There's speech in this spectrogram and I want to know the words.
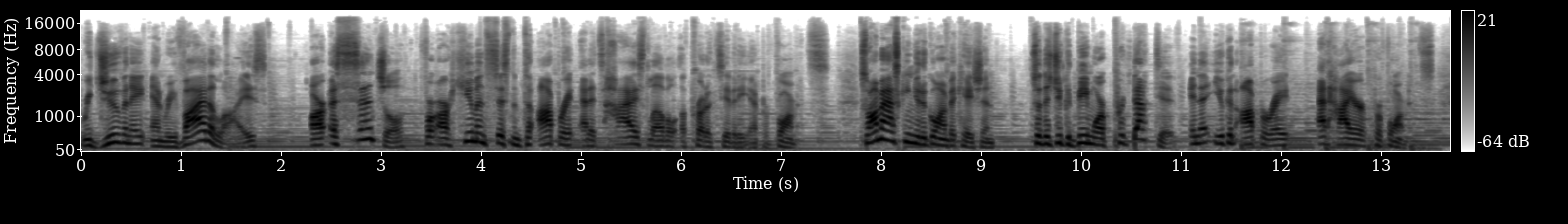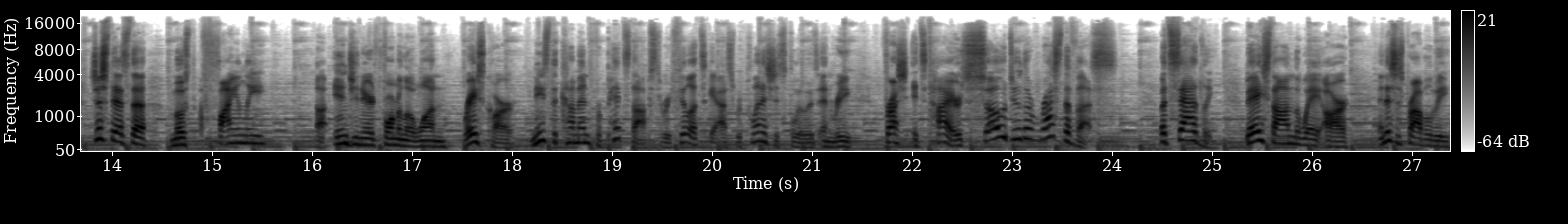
rejuvenate and revitalize are essential for our human system to operate at its highest level of productivity and performance. So I'm asking you to go on vacation so that you could be more productive and that you can operate at higher performance. Just as the most finely uh, engineered Formula One race car needs to come in for pit stops to refill its gas, replenish its fluids, and refresh its tires, so do the rest of us. But sadly, based on the way our, and this is probably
